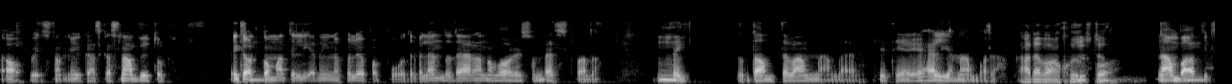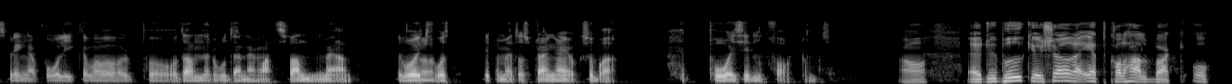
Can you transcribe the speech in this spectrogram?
ja, visst. Han är ju ganska snabb ut också. Det är klart, kommer han till ledningen och får löpa på. Det är väl ändå där han har varit som bäst. Va? Då. Mm. Tänk- Dante vann med den där kriteriehelgen när han bara, Ja, det var en sjuk Just det. bra. när han bara Mm. fick springa på lika vad var på Danneryd där när Mats vann med han. Det var ju Ja. två kilometer och sprang han ju också bara på i sin fart. Om man säger. Ja. Eh, du brukar ju köra ett Karl Hallback och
